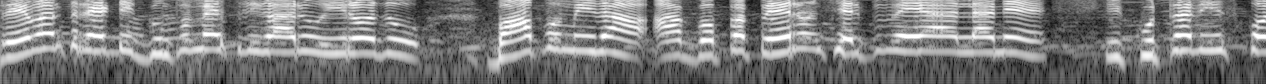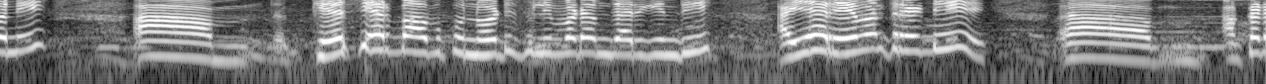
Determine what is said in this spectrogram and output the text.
రేవంత్ రెడ్డి గుంపు మేస్త్రి గారు ఈరోజు బాపు మీద ఆ గొప్ప పేరును చెరిపివేయాలనే ఈ కుట్ర తీసుకొని ఆ, కేసీఆర్ బాబుకు నోటీసులు ఇవ్వడం జరిగింది. అయ్యా రేవంత్ రెడ్డి అక్కడ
